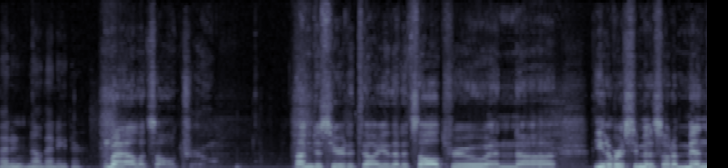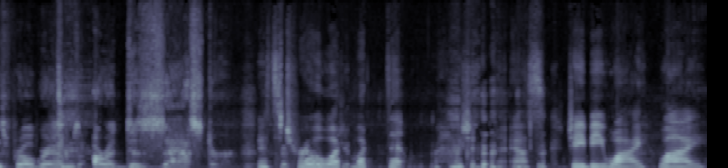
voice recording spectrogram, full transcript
I didn't know that either. Well, it's all true. I'm just here to tell you that it's all true, and uh, the University of Minnesota men's programs are a disaster. It's true. What? What? That, we should ask JB why? Why?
